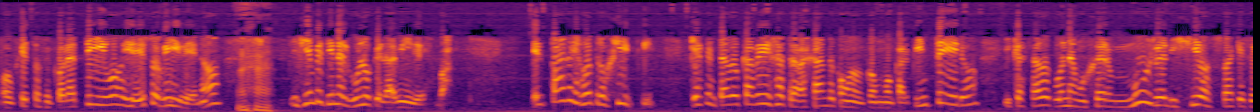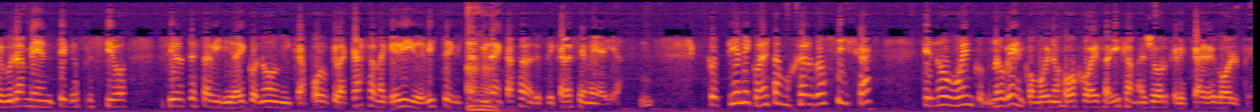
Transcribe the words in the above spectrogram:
objetos decorativos y de eso vive, ¿no? Ajá. Y siempre tiene alguno que la vive. Bah. El padre es otro hippie que ha sentado cabeza trabajando como, como carpintero y casado con una mujer muy religiosa que seguramente le ofreció cierta estabilidad económica por la casa en la que vive, ¿viste? Está en una casa de, clase media. Tiene con esta mujer dos hijas que no ven, con- no ven con buenos ojos a esa hija mayor que les cae de golpe.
